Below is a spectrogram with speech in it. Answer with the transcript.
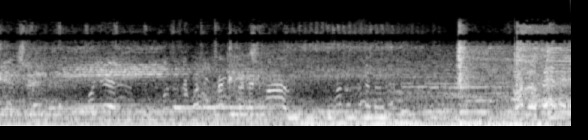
我爹，我在这边挣钱，看见了吗？我在这呢。我在这。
